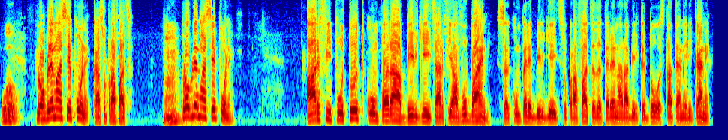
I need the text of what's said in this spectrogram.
Wow. Problema se pune, ca suprafață. Uh-huh. Problema se pune ar fi putut cumpăra Bill Gates, ar fi avut bani să cumpere Bill Gates suprafață de teren arabil cât două state americane,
